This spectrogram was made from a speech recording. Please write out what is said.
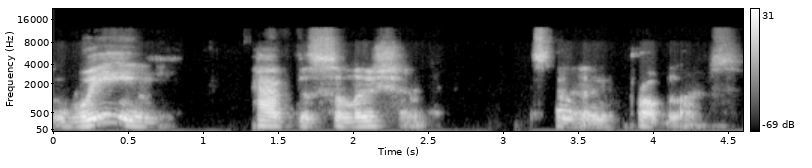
we have the solution to the problems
